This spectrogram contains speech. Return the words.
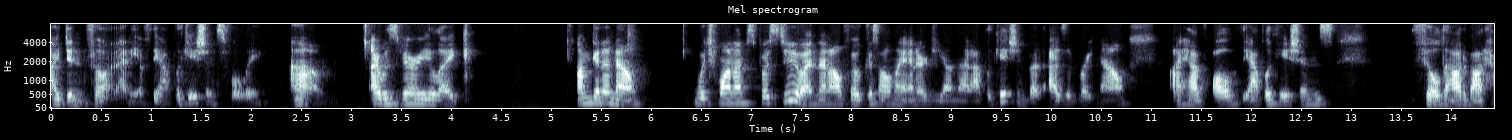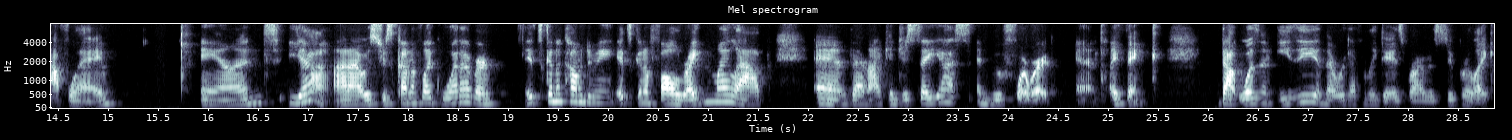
I didn't fill out any of the applications fully. Um, I was very like, I'm gonna know which one I'm supposed to do, and then I'll focus all my energy on that application. But as of right now, I have all of the applications filled out about halfway. And yeah, and I was just kind of like, whatever, it's going to come to me. It's going to fall right in my lap. And then I can just say yes and move forward. And I think that wasn't easy and there were definitely days where i was super like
